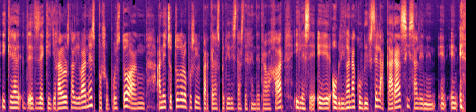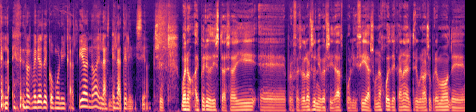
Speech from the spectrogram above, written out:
Y que desde que llegaron los talibanes, por supuesto, han, han hecho todo lo posible para que las periodistas dejen de trabajar y les eh, obligan a cubrirse la cara si salen en, en, en los medios de comunicación, ¿no? en, la, en la televisión. Sí. Bueno, hay periodistas, hay eh, profesores de universidad, policías, una juez decana del Tribunal Supremo de,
